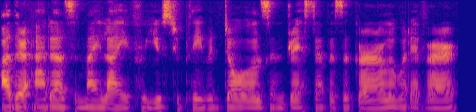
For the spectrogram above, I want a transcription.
other adults in my life who used to play with dolls and dressed up as a girl or whatever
